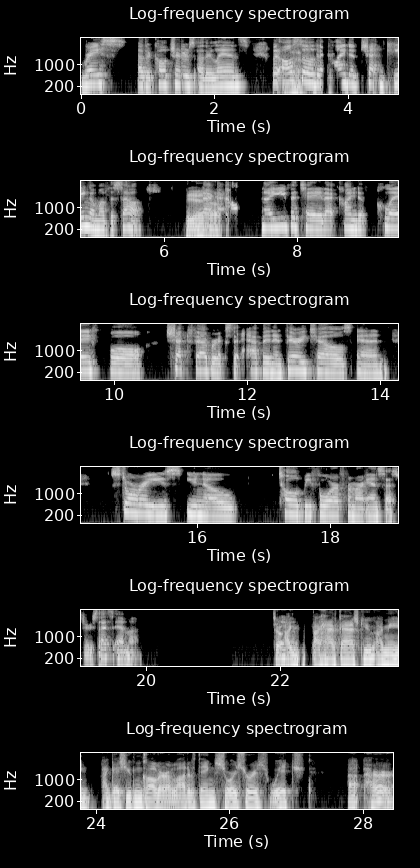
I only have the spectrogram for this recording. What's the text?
race, other cultures, other lands, but also the kind of Chet Gingham of the South Yeah. that kind of naivete, that kind of playful checked fabrics that happen in fairy tales and stories, you know, told before from our ancestors. That's Emma. So I, I have to ask you. I mean, I guess you can call her a lot of things: sorceress, witch. Uh, her,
